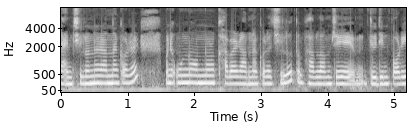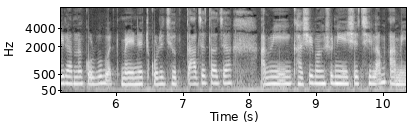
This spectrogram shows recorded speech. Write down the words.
টাইম ছিল না রান্না করার। মানে অন্য অন্য খাবার রান্না করা ছিল, তো ভাবলাম যে দুই দিন পরেই রান্না করব বাট ম্যারিনেট করে যেহেতু তাজা তাজা আমি খাসির মাংস নিয়ে এসেছিলাম, আমি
